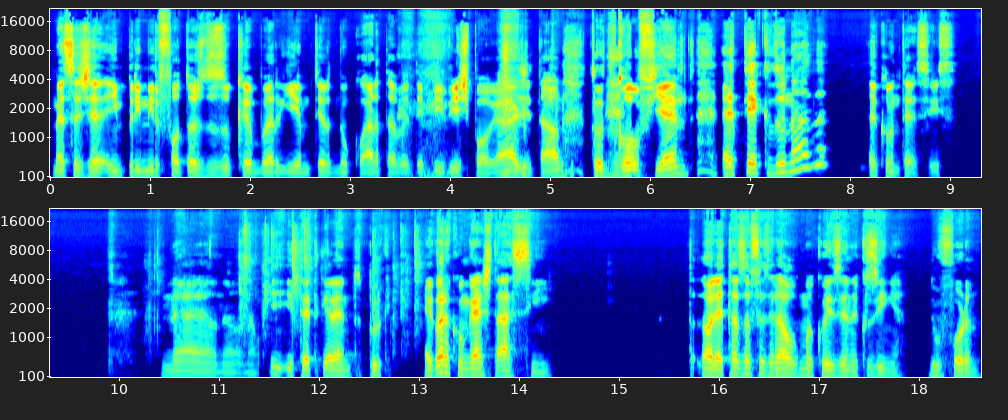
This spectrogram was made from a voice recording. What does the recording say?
Começas a imprimir fotos do Zuckerberg e a meter no quarto, a bater pibis para o gajo e tal, todo confiante, até que do nada acontece isso. Não, não, não. E, e até te garanto, porque agora que um gajo está assim, olha, estás a fazer alguma coisa na cozinha, no forno,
